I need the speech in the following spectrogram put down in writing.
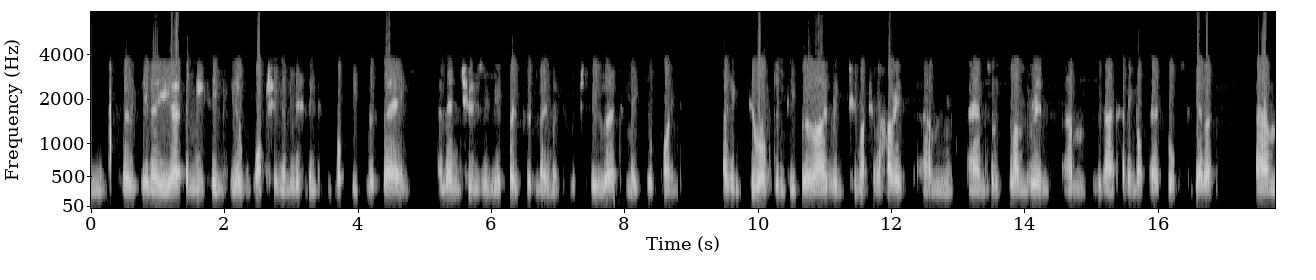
um, so in a, uh, a, meeting, you know, watching and listening to what people are saying, and then choosing the appropriate moment which to uh, to make your point. I think too often people are either in too much of a hurry um, and sort of blunder in um, without having got their thoughts together, um,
